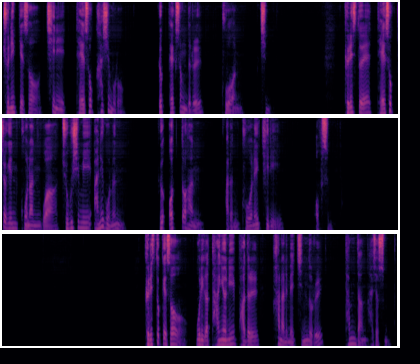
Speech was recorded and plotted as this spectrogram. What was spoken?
주님께서 친히 대속하심으로 그 백성들을 구원하십니다. 그리스도의 대속적인 고난과 죽으심이 아니고는 그 어떠한 다른 구원의 길이 없습니다. 그리스도께서 우리가 당연히 받을 하나님의 진노를 담당하셨습니다.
